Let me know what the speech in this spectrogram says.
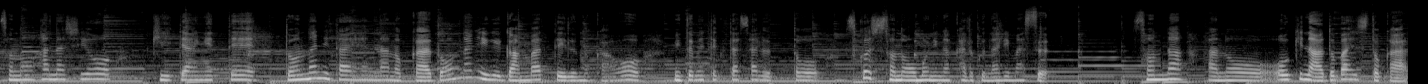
そのお話を聞いてあげてどんなに大変なのかどんなに頑張っているのかを認めてくださると少しその重荷が軽くなります。そんなあの大きなアドバイスとか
